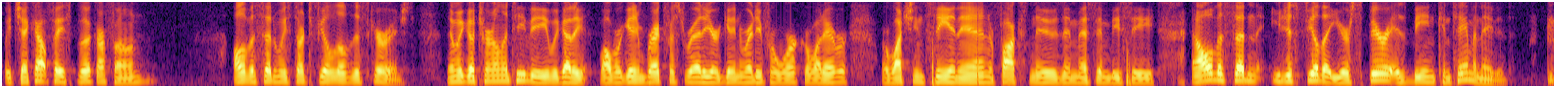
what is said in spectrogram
we check out Facebook, our phone, all of a sudden we start to feel a little discouraged. Then we go turn on the TV. We got to while we're getting breakfast ready or getting ready for work or whatever, or watching CNN or Fox News, MSNBC, and all of a sudden you just feel that your spirit is being contaminated.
